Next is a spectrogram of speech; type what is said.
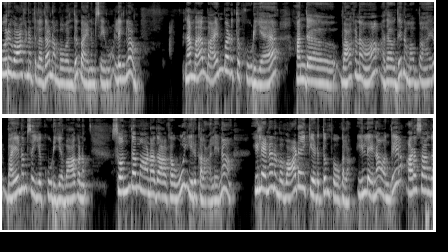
ஒரு வாகனத்தில் தான் நம்ம வந்து பயணம் செய்வோம் இல்லைங்களா? நம்ம பயன்படுத்தக்கூடிய அந்த வாகனம் அதாவது நம்ம பய பயணம் செய்யக்கூடிய வாகனம் சொந்தமானதாகவும் இருக்கலாம் இல்லைன்னா? இல்லைன்னா நம்ம வாடகைக்கு எடுத்தும் போகலாம். இல்லைன்னா வந்து அரசாங்க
